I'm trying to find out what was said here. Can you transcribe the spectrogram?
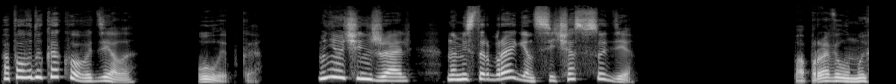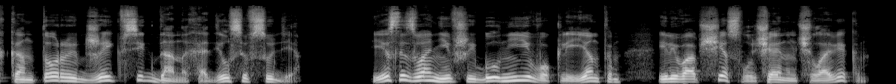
«По поводу какого дела?» Улыбка. «Мне очень жаль, но мистер Брайгенс сейчас в суде». По правилам их конторы Джейк всегда находился в суде. Если звонивший был не его клиентом или вообще случайным человеком,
